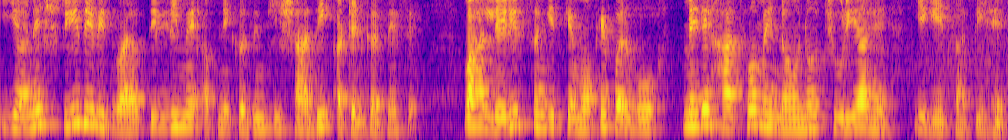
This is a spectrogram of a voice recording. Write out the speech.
यानी श्रीदेवी द्वारा दिल्ली में अपनी कजिन की शादी अटेंड करने से। वहाँ लेडीज़ संगीत के मौके पर वो, मेरे हाथों में नौ नौ चूड़ियाँ हैं ये गीत गाती है।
